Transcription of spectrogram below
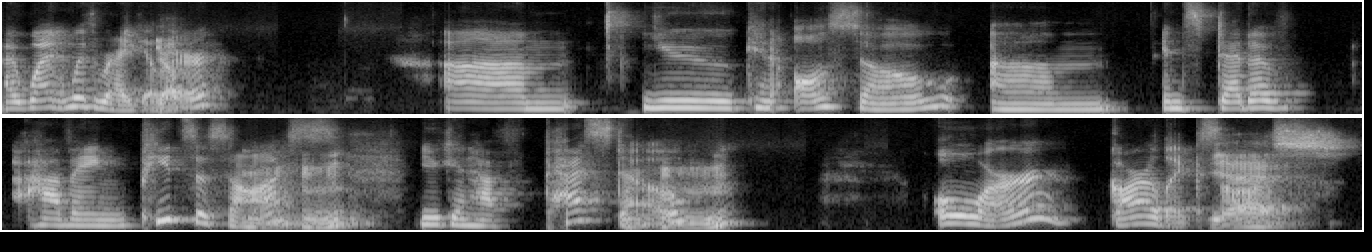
I went with regular. Um, you can also, um, instead of having pizza sauce, Mhm. you can have pesto Mhm. or garlic sauce Yes.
